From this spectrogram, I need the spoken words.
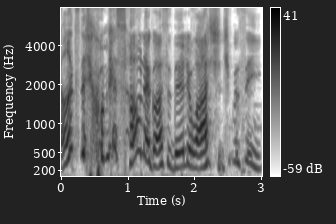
antes dele começar o negócio dele, eu acho, tipo assim,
